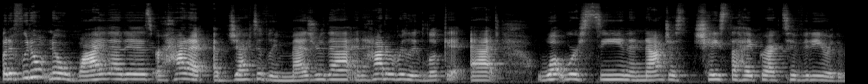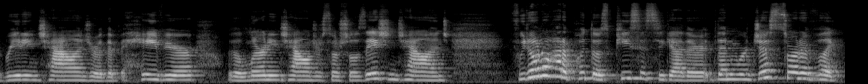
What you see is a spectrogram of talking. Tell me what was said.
But if we don't know why that is or how to objectively measure that and how to really look at, at what we're seeing and not just chase the hyperactivity or the reading challenge or the behavior or the learning challenge or socialization challenge if we don't know how to put those pieces together then we're just sort of like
